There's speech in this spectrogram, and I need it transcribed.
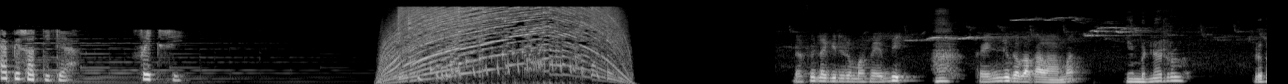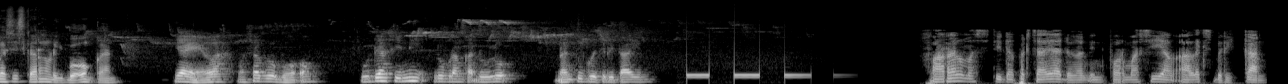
Episode 3 Friksi David lagi di rumah Feby. Hah? Kayaknya juga bakal lama. Yang bener lu. Lu pasti sekarang lagi bohong kan? Ya elah, masa gue bohong? Udah sini, lu berangkat dulu. Nanti gue ceritain. Farel masih tidak percaya dengan informasi yang Alex berikan.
